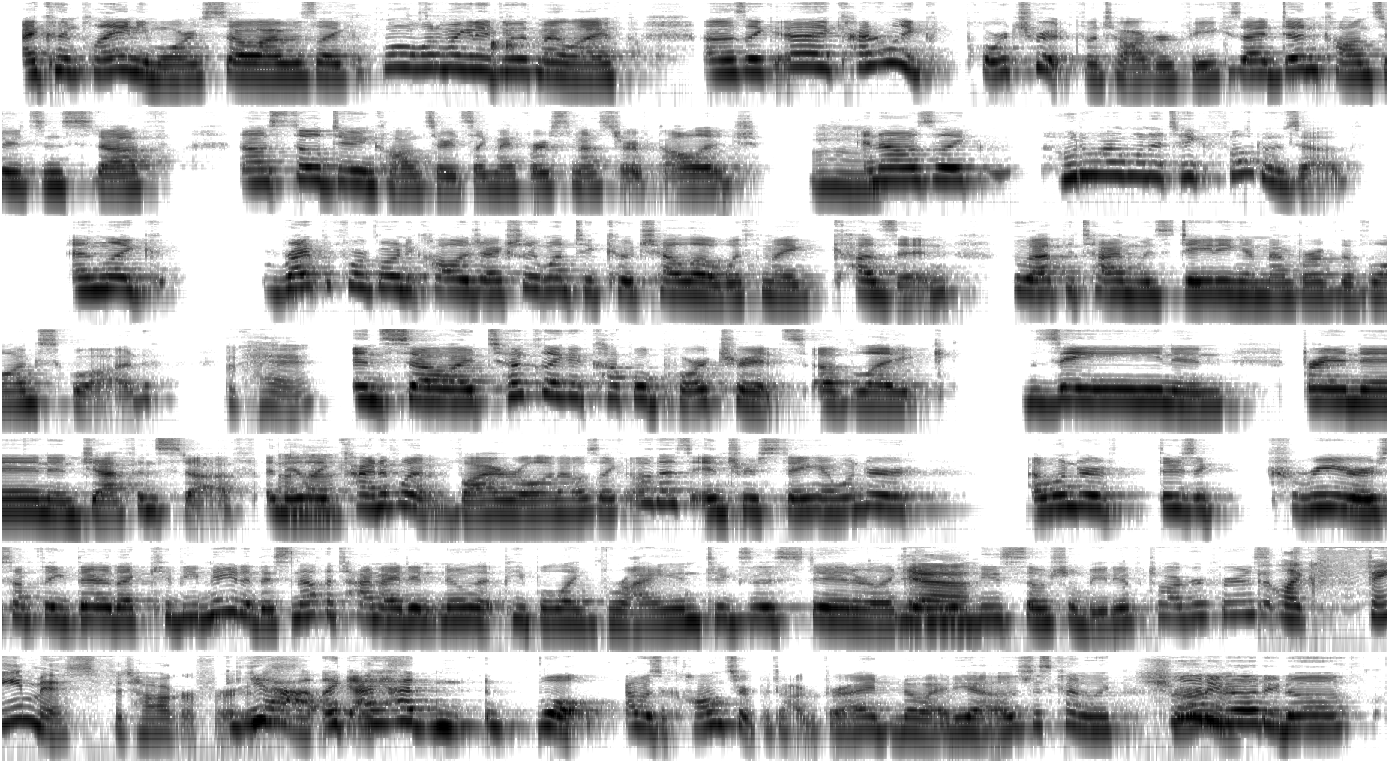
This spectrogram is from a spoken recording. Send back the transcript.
I couldn't play anymore. So I was like, well, what am I gonna do with my life? I was like, eh, kind of like portrait photography because I had done concerts and stuff. And I was still doing concerts like my first semester of college. Mhm. And I was like, who do I want to take photos of? And like right before going to college, I actually went to Coachella with my cousin, who at the time was dating a member of the vlog squad. Okay. And so I took like a couple portraits of like Zane and Brandon and Jeff and stuff. And they Uh-huh. like kind of went viral. And I was like, oh, that's interesting. I wonder I wonder if there's a career or something there that could be made of this. Not the time I didn't know that people like Bryant existed or like any of these social media photographers. Like famous photographers. Yeah, like I had, well, I was a concert photographer. I had no idea. I was just kind of like, Sure.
